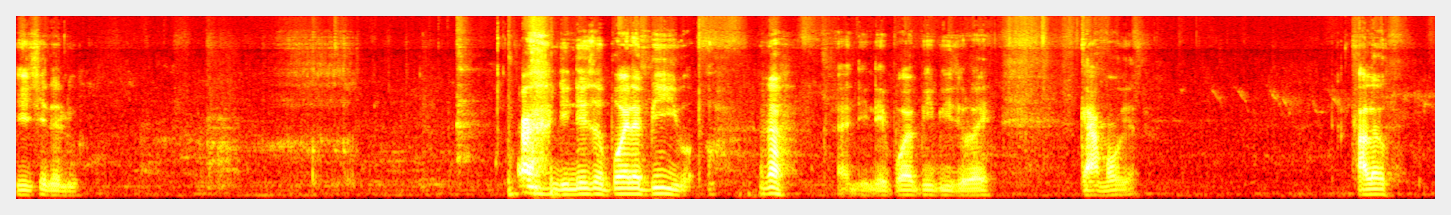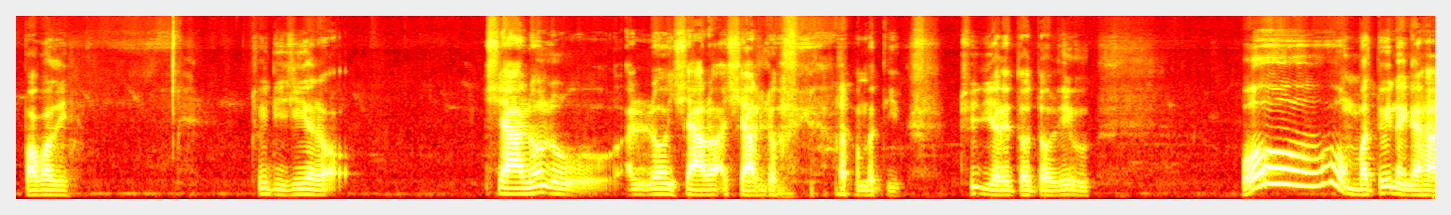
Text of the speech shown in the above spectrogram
ဒီရှိတယ်လူအာဒီနေ့ဆိုပွဲလည်းပြီးပေါ့နော်အဲဒီနေ့ပွဲပြီးပြီးဆိုတော့ကံမောရ အားလုံးပေါ်ပါစီထွေးဒီကြီးရတော့ရှာလွန်းလို့အလွန်ရှာတော့အရှာလွန်းတော့မသိဘူးထွေးဒီရလည်းတော်တော်လေးကိုဟိုးမတွေးနိုင်တဲ့ဟာ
